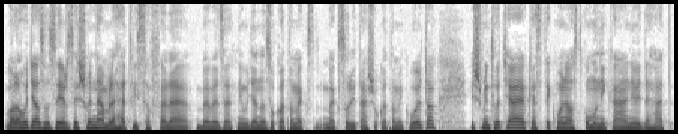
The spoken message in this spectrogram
valahogy az az érzés, hogy nem lehet visszafele bevezetni ugyanazokat a megszorításokat, amik voltak, és minthogyha elkezdték volna azt kommunikálni, hogy de hát,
